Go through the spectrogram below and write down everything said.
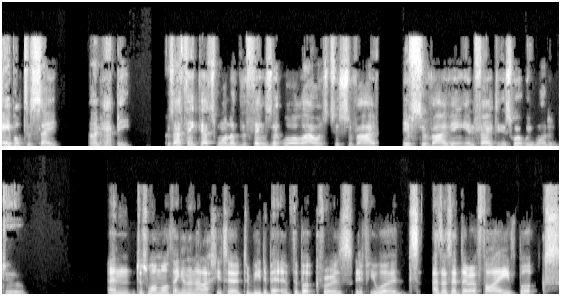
able to say, I'm happy. Because I think that's one of the things that will allow us to survive if surviving, in fact, is what we want to do. And just one more thing, and then I'll ask you to, to read a bit of the book for us, if you would. As I said, there are five books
